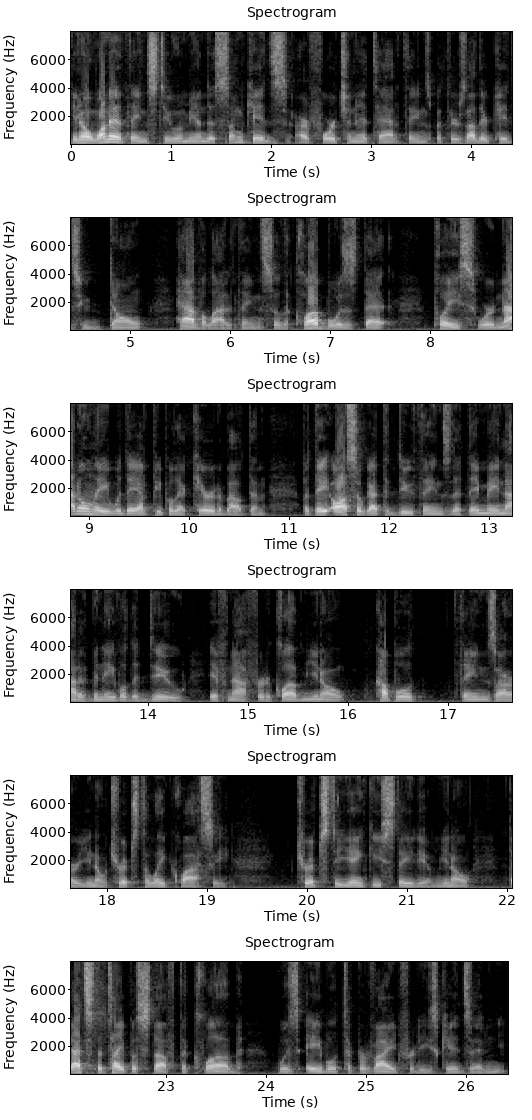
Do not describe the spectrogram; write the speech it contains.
You know, one of the things too, Amanda, some kids are fortunate to have things, but there's other kids who don't have a lot of things. So the club was that place where not only would they have people that cared about them, but they also got to do things that they may not have been able to do if not for the club. You know, a couple things are, you know, trips to Lake Quassy, trips to Yankee Stadium. You know, that's the type of stuff the club was able to provide for these kids, and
